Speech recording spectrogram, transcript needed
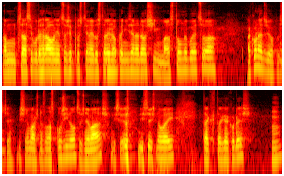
Tam se asi bude hrálo něco, že prostě nedostali Hmm. na peníze na další milestone nebo něco a, a konec, že jo, prostě. Když nemáš na, na spoříno, což nemáš, když, jsi, když jsi novej, tak, tak jako jdeš. Hm.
